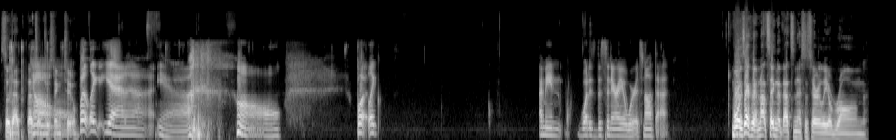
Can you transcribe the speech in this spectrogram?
so that that's oh, interesting too. but like yeah yeah. Oh but like I mean, what is the scenario where it's not that? Well, exactly. I'm not saying that that's necessarily a wrong.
